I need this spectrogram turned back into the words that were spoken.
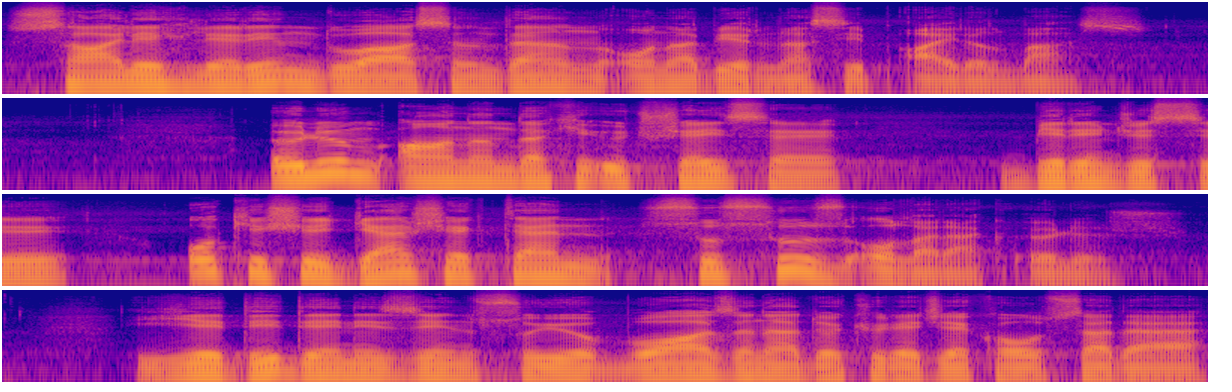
salihlerin duasından ona bir nasip ayrılmaz. Ölüm anındaki üç şey ise, birincisi, o kişi gerçekten susuz olarak ölür. Yedi denizin suyu boğazına dökülecek olsa da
